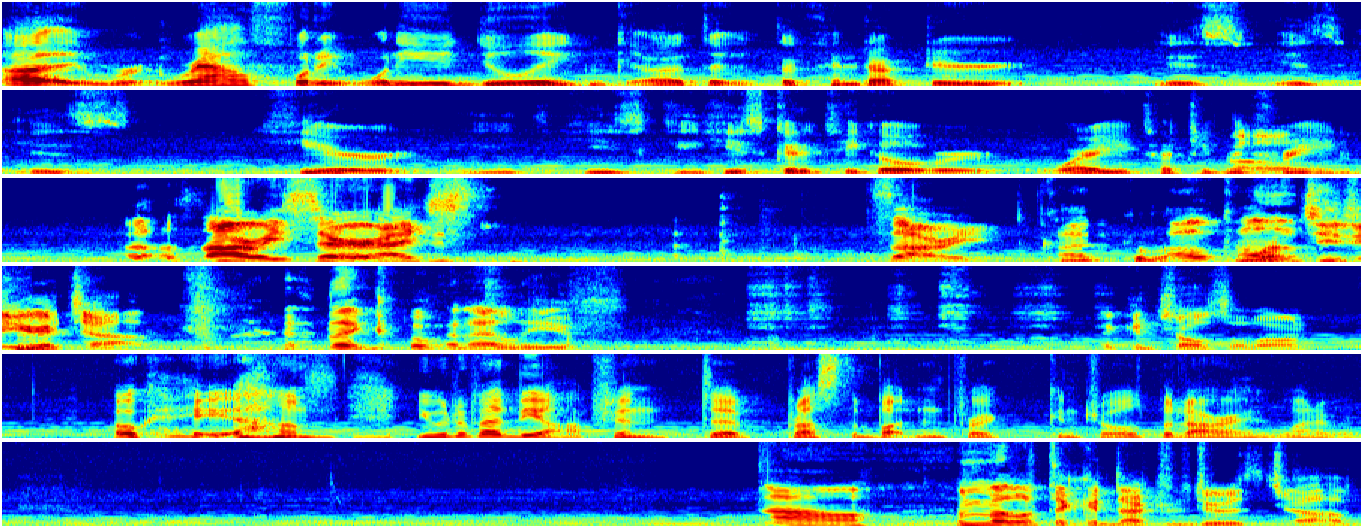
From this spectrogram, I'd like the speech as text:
uh, Ralph? What are, what are you doing? Uh, the the conductor is is is here. He's he's gonna take over. Why are you touching the Oh. train? Uh, sorry, sir. I just. Sorry. I, Come- come on, I'll, come I'll on, let you do your job. and then go and I leave. The controls alone. Okay, um, you would have had the option to press the button for controls, but alright, whatever. No, I'm gonna let the conductor do his job.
